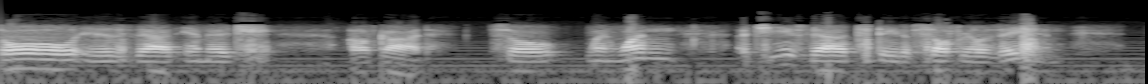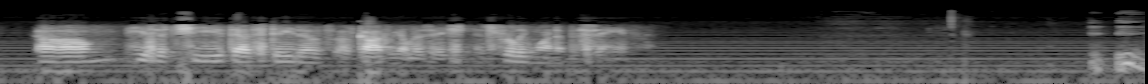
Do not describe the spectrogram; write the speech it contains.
soul is that image of God. So when one achieves that state of self-realization, um, he's achieved that state of, of God realization. It's really one and the same.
